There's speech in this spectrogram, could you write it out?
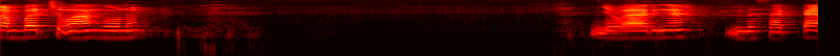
சம்பாரித்து வாங்கணும். இங்கே பாருங்க இந்த சட்டை.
